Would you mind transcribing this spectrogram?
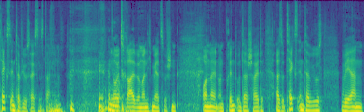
Textinterviews heißt es dann. Ne? Neutral, wenn man nicht mehr zwischen Online und Print unterscheidet. Also Textinterviews werden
